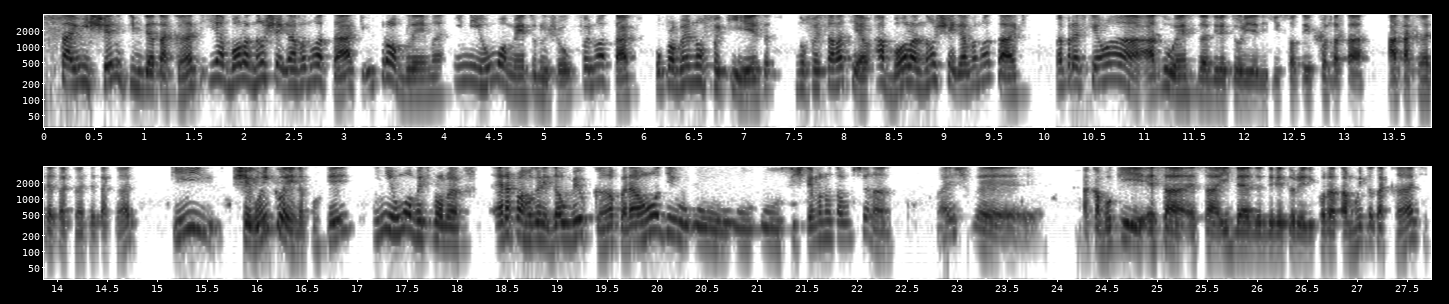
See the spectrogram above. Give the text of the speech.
saiu enchendo o time de atacante e a bola não chegava no ataque. O problema, em nenhum momento do jogo, foi no ataque. O problema não foi Chiesa, não foi Salatiel. A bola não chegava no ataque. Mas parece que é uma a doença da diretoria de que só tem que contratar atacante, atacante, atacante, que chegou em Kleina, porque em nenhum momento o problema era para organizar o meio campo, era onde o, o, o, o sistema não estava funcionando. Mas é, acabou que essa, essa ideia da diretoria de contratar muito atacante,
